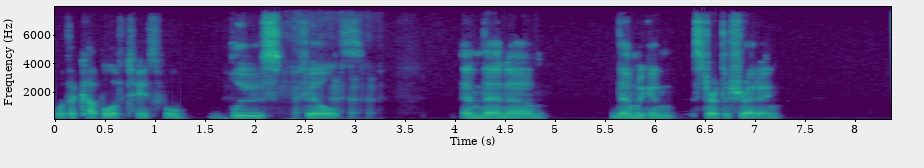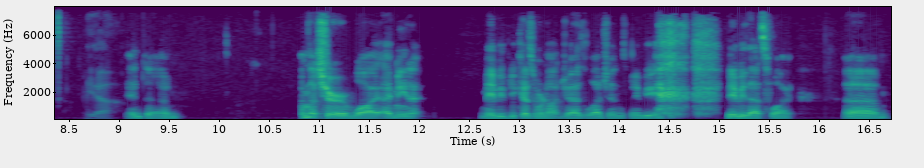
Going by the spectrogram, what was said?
with a couple of tasteful blues fills, and then um, then we can start the shredding. yeah. And um, I'm not sure why. I mean, maybe because we're not jazz legends. Maybe maybe that's why. Um,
